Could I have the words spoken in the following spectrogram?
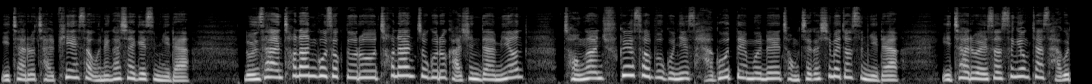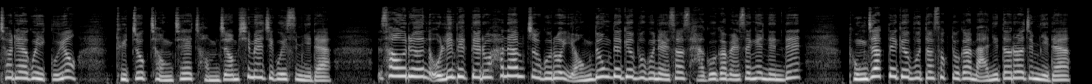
이 차로 잘 피해서 운행하셔야겠습니다. 논산 천안고속도로 천안 쪽으로 가신다면 정안 휴게소 부근이 사고 때문에 정체가 심해졌습니다. 이 차로에서 승용차 사고 처리하고 있고요. 뒤쪽 정체 점점 심해지고 있습니다. 서울은 올림픽대로 하남 쪽으로 영동대교 부근에서 사고가 발생했는데 동작대교부터 속도가 많이 떨어집니다.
